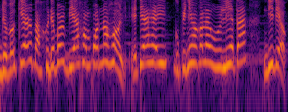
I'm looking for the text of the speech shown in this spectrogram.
দেৱকী আৰু বাসুদেৱৰ বিয়া সম্পন্ন হ'ল। এতিয়া সেই গোপিনীসকলে উৰুলি এটা দি দিয়ক।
